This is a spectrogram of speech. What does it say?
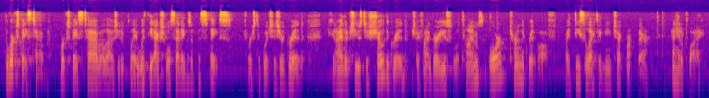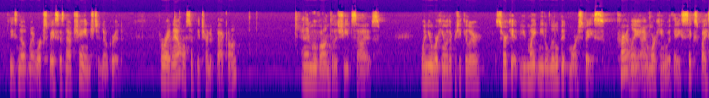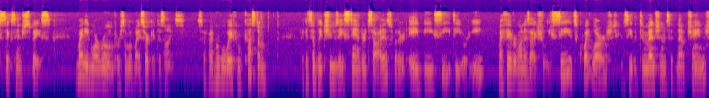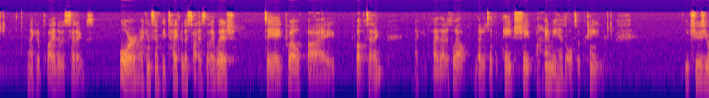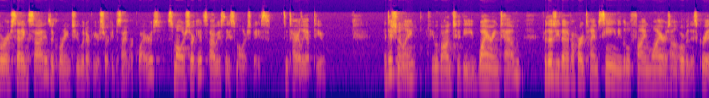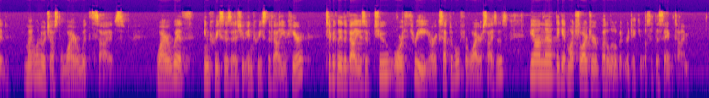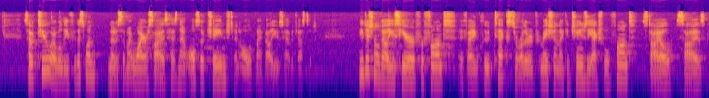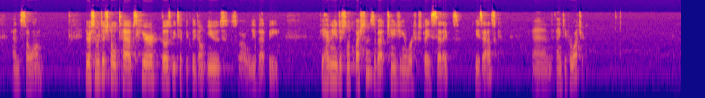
The Workspace tab. Workspace tab allows you to play with the actual settings of the space first of which is your grid. You can either choose to show the grid, which I find very useful at times, or turn the grid off by deselecting the check mark there and hit apply. Please note my workspace has now changed to no grid. For right now, I'll simply turn it back on and then move on to the sheet size. When you're working with a particular circuit, you might need a little bit more space. Currently, I'm working with a 6 by 6 inch space. I might need more room for some of my circuit designs. So if I move away from custom I can simply choose a standard size, whether it A, B, C, D, or E. My favorite one is actually C. It's quite large. You can see the dimensions have now changed, and I can apply those settings. Or I can simply type in a size that I wish, say a 12 by 12 setting. I can apply that as well. Notice that the page shape behind me has also changed. You choose your setting size according to whatever your circuit design requires. Smaller circuits, obviously smaller space. It's entirely up to you. Additionally, if you move on to the wiring tab, for those of you that have a hard time seeing the little fine wires on, over this grid, you might want to adjust the wire width size. Wire width increases as you increase the value here. Typically the values of 2 or 3 are acceptable for wire sizes. Beyond that, they get much larger but a little bit ridiculous at the same time. So 2 I will leave for this one. Notice that my wire size has now also changed and all of my values have adjusted. The additional values here for font, if I include text or other information, I can change the actual font, style, size, and so on. There are some additional tabs here. Those we typically don't use, so I will leave that be. If you have any additional questions about changing your workspace settings, please ask. And thank you for watching.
